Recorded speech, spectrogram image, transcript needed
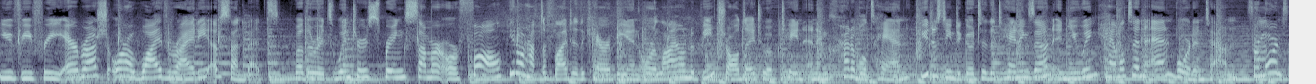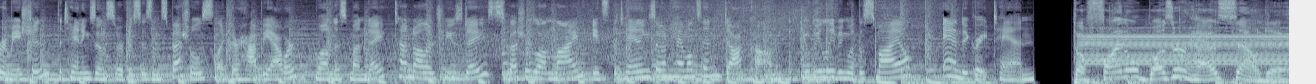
UV free airbrush, or a wide variety of sunbeds. Whether it's winter, spring, summer, or fall, you don't have to fly to the Caribbean or lie on a beach all day to obtain an incredible tan. You just need to go to the Tanning Zone in Ewing, Hamilton, and Bordentown. For more information, the Tanning Zone services and specials like their happy hour, Wellness Monday, $10 Tuesday, specials online, it's the thetanningzonehamilton.com. You'll be leaving with a smile and a great tan. The final buzzer has sounded.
